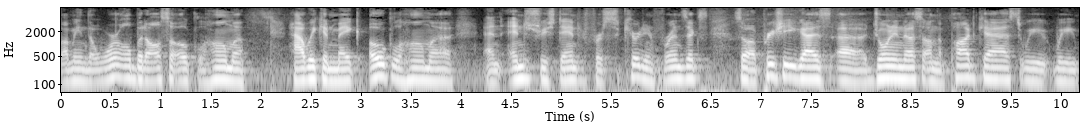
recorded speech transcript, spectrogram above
I mean the world, but also Oklahoma. How we can make Oklahoma an industry standard for security and forensics. So I appreciate you guys uh, joining us on the podcast. We we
